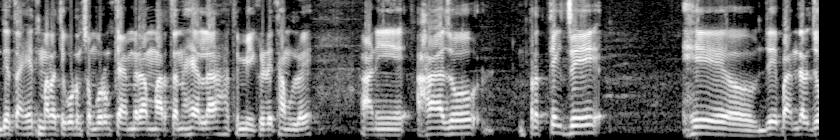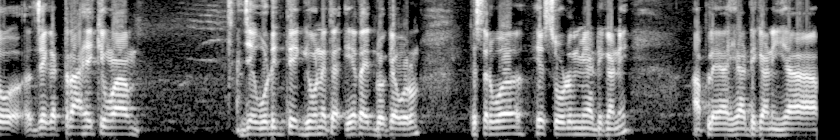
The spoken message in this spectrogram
देत आहेत. मला तिकडून समोरून कॅमेरा मारताना ह्याला आता मी इकडे थांबलोय. आणि हा जो प्रत्येक जे हे जे बांधर जो जे गट्टर आहे किंवा जे उडीद ते घेऊन येत येत आहेत डोक्यावरून ते सर्व हे सोडून मी या ठिकाणी आपल्या ह्या ठिकाणी ह्या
